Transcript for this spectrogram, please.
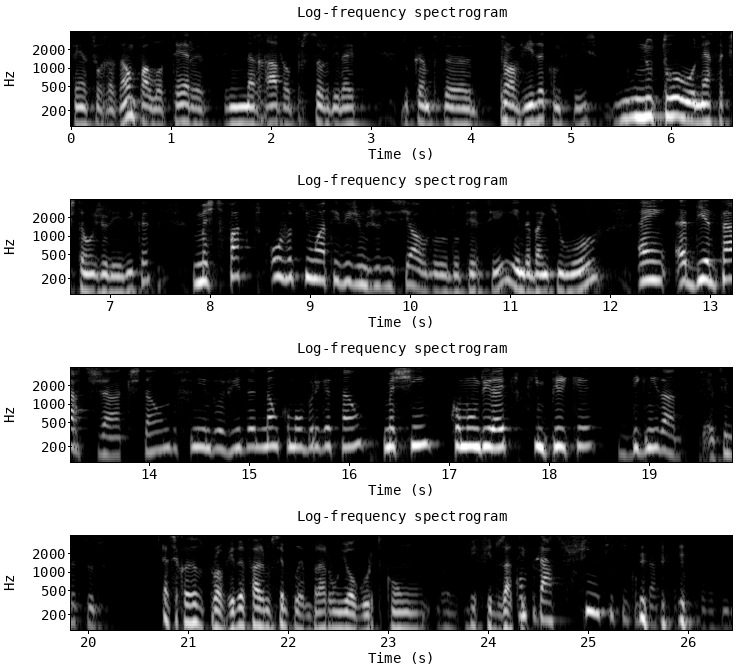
têm a sua razão, Paulo Otero, esse inarrável professor de Direito do campo da pró-vida, como se diz, notou nessa questão jurídica, mas de facto houve aqui um ativismo judicial do, do TC, e ainda bem que o houve, em adiantar-se já à questão, definindo a vida não como obrigação, mas sim como um direito que implica dignidade, acima de tudo. Essa coisa do Provida faz-me sempre lembrar um iogurte com bifidos Com ativos. pedaços, sim, sim, sim, com pedaços. assim.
